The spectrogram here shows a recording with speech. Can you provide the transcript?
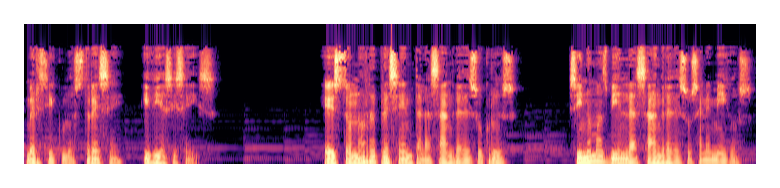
versículos 13 y 16. Esto no representa la sangre de su cruz, sino más bien la sangre de sus enemigos.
